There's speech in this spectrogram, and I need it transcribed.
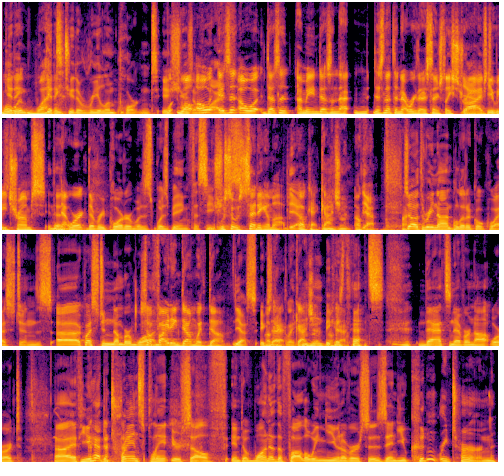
getting what? getting to the real important issues well, oh, life. isn't oh, doesn't I mean, doesn't that isn't that the network that essentially strives he to be was- Trump's the, network? The reporter was was being facetious. So setting him up. Yeah. Okay, gotcha. Mhm. Okay. Yeah. So three non-political questions. Uh, question number one. So fighting dumb with dumb. Yes, exactly. Okay, gotcha. Mhm, because Okay. that's that's never not worked. Uh, if you had to transplant yourself into one of the following universes and you couldn't return,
